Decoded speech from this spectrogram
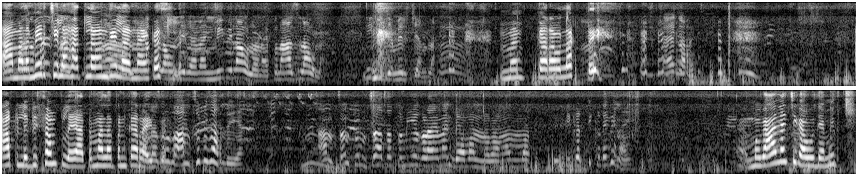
आम्हाला मिरचीला हात लावून दिला नाही लावून कसलं. दिला नाही मी बी लावला नाही पण आज लावला. लिकीच्या मिरच्यांना. मग करावं लागतंय. काय करायचं? आपलं बी संपलंय आता मला पण करायचं. आमचं बी झालं या आमचं आणि तुमचं आता तुम्ही वेगळा आहे म्हणल्या म्हणणार तिकड तिकडे बी नाही. मग आणायची का उद्या मिरची?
